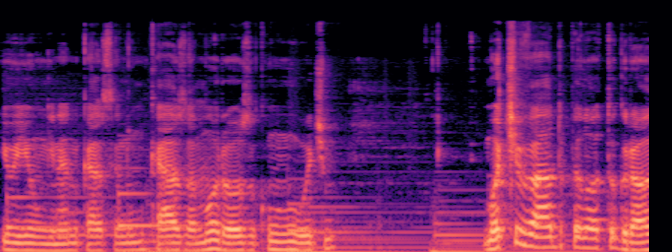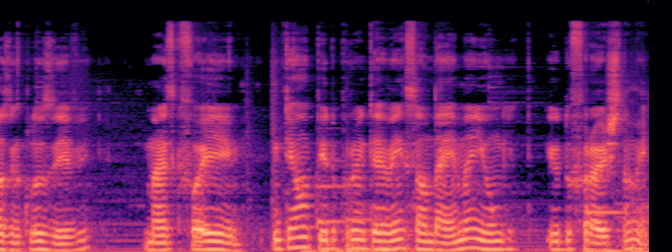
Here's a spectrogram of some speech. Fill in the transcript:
e o Jung, né, no caso, sendo um caso amoroso com o último, motivado pelo Otto Gross, inclusive, mas que foi interrompido por uma intervenção da Emma Jung e do Freud também.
